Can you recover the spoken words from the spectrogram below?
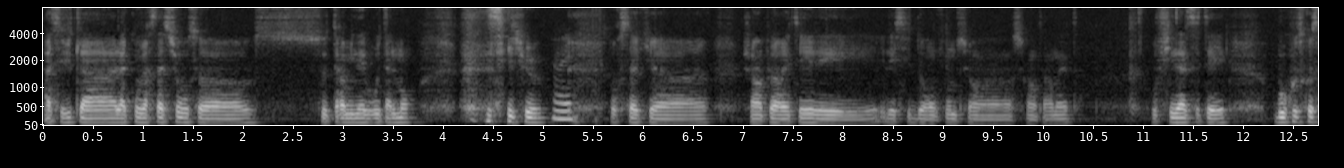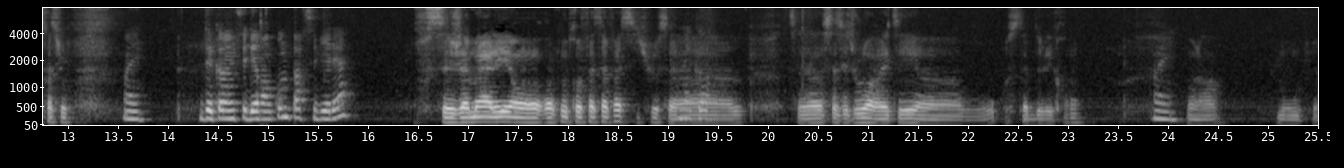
assez vite la, la conversation se, se terminait brutalement, si tu veux. C'est pour ça que euh, j'ai un peu arrêté les, les sites de rencontres sur, euh, sur Internet. Au final, c'était beaucoup de frustration. Ouais. T'as quand même fait des rencontres par ce biais-là? C'est jamais allé en rencontre face à face, si tu veux. Ça, ça, ça s'est toujours arrêté euh, au stade de l'écran. Ouais. Voilà. Donc, euh,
